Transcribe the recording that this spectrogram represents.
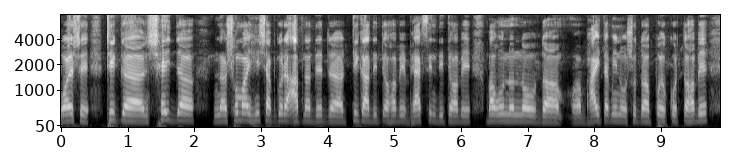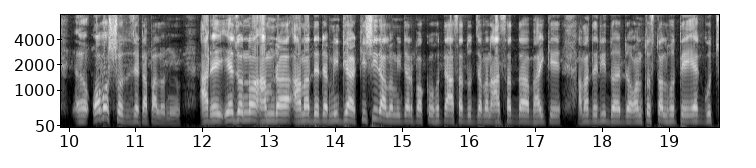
বয়সে, ঠিক সেই সময় হিসাব করে আপনাদের টিকা দিতে হবে, ভ্যাকসিন দিতে হবে বা অন্য অন্য ভাইটামিন ওষুধ প্রয়োগ করতে হবে অবশ্য যেটা পালনীয়। আর এজন্য আমরা আমাদের মিডিয়া, কৃষির আলো মিডিয়ার পক্ষ হতে আসাদুজ্জামান আসাদ ভাইকে আমাদের হৃদয়ের অন্তঃস্থল হতে একগুচ্ছ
